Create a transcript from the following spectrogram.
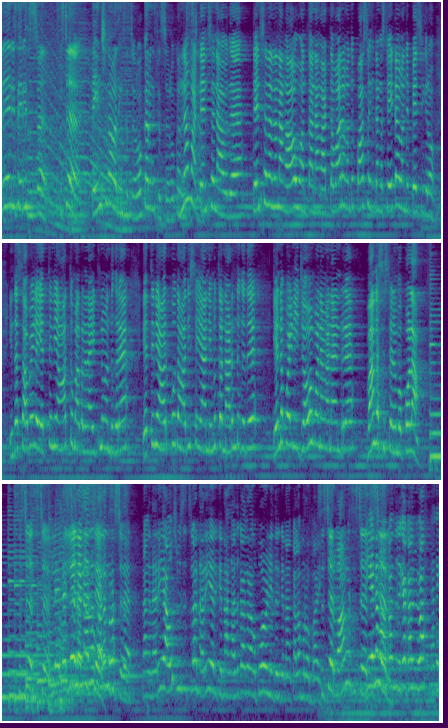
சரி சரி சிஸ்டர் சிஸ்டர் டென்ஷன் ஆகாதீங்க சிஸ்டர் உட்காருங்க சிஸ்டர் உட்காருங்க என்னம்மா டென்ஷன் ஆகுது? டென்ஷன் தான் நாங்கள் ஆகும் தான் நாங்கள் அடுத்த வாரம் வந்து பாஸ்டர் கிட்ட நாங்கள் ஸ்ட்ரெயிட்டாக வந்து பேசிக்கிறோம். இந்த சபையில் எத்தனை ஆத்துமாக்களை நான் இட்டுன்னு வந்துக்கிறேன்? எத்தனை அற்புதம் அதிசயம் நிமித்தம் நடந்துக்குது? என்ன போய் நீ ஜெபம் பண்ண வேணான்ற? வாங்க சிஸ்டர் நம்ம போலாம். சிஸ்டர் சிஸ்டர் இல்ல இல்ல இல்ல, இல்ல, நாங்க sister. கிளம்புறோம் சிஸ்டர் நாங்க நிறைய ஹவுஸ் விசிட்ஸ்லாம் நிறைய இருக்கு. நாங்க அதுக்காக நாங்க போக வேண்டியது இருக்கு. நாங்க கிளம்புறோம். பாய் சிஸ்டர் வாங்க சிஸ்டர் நீ என்னமா உட்காந்துருக்க கிளம்பி வா. நாங்க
